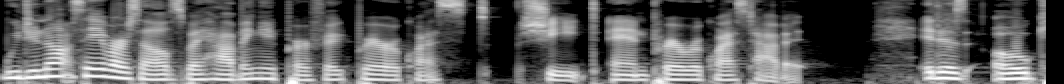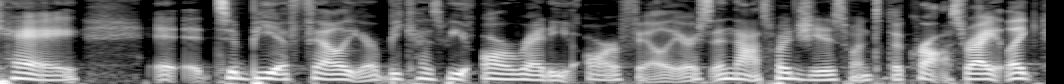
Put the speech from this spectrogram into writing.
We do not save ourselves by having a perfect prayer request sheet and prayer request habit. It is okay to be a failure because we already are failures. And that's why Jesus went to the cross, right? Like,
